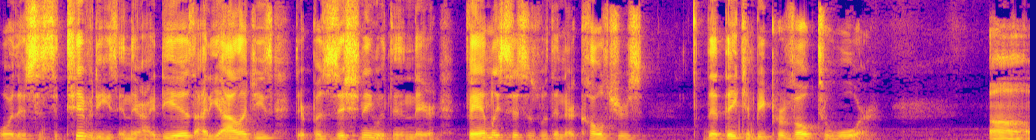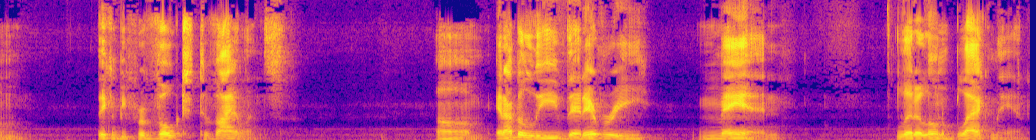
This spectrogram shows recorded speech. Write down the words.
or their sensitivities in their ideas, ideologies, their positioning within their family systems, within their cultures, that they can be provoked to war. Um, they can be provoked to violence. Um, and I believe that every man, let alone a black man,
